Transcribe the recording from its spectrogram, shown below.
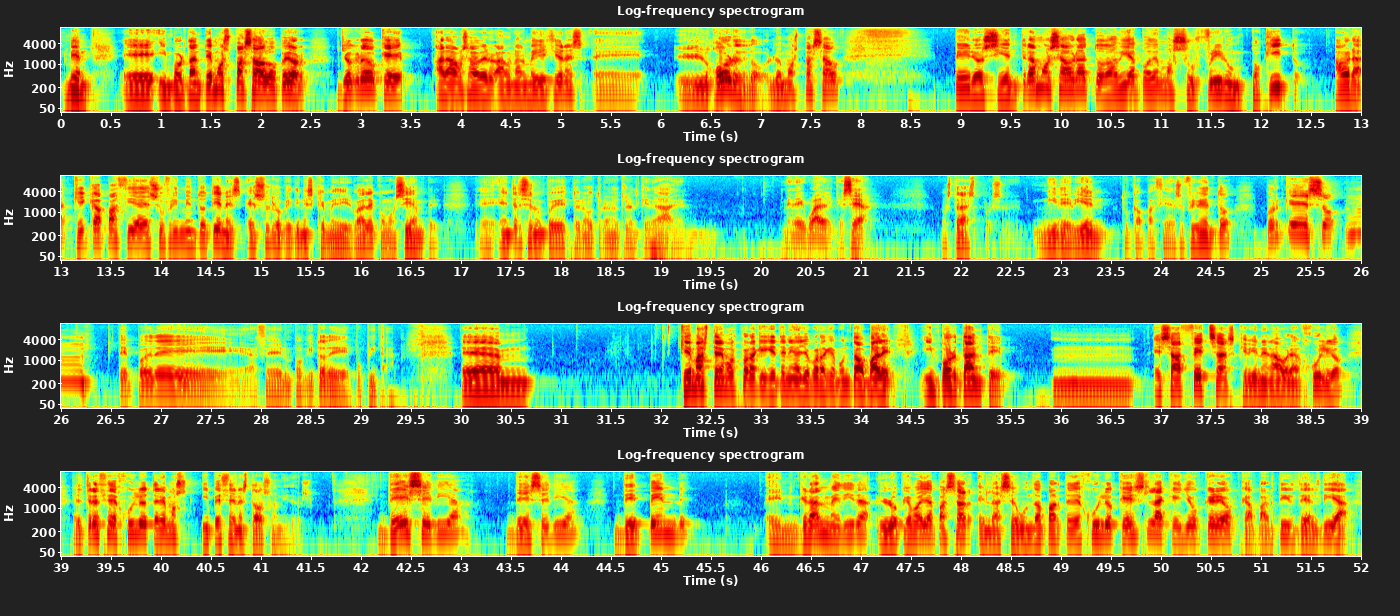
Bien, eh, importante, hemos pasado lo peor. Yo creo que ahora vamos a ver unas mediciones. Eh, gordo lo hemos pasado, pero si entramos ahora todavía podemos sufrir un poquito. Ahora, ¿qué capacidad de sufrimiento tienes? Eso es lo que tienes que medir, ¿vale? Como siempre. Eh, entres en un proyecto, en otro, en otro, en el que da... me da igual el que sea ostras, pues mide bien tu capacidad de sufrimiento, porque eso mm, te puede hacer un poquito de pupita. Em, ¿Qué más tenemos por aquí? ¿Qué tenía yo por aquí apuntado? Vale, importante, mm, esas fechas que vienen ahora en julio, el 13 de julio tenemos IPC en Estados Unidos. De ese día, de ese día, depende en gran medida lo que vaya a pasar en la segunda parte de julio, que es la que yo creo que a partir del día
